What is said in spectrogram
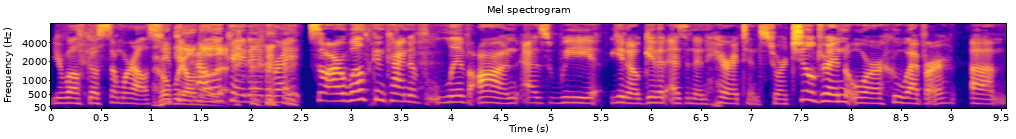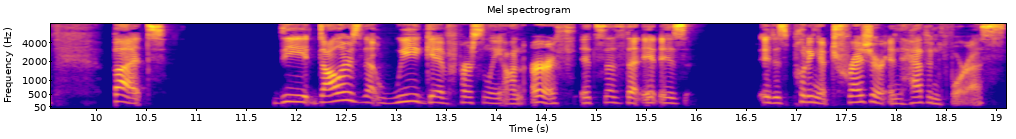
your wealth goes somewhere else. I hope you we all know allocate that. it, right? so our wealth can kind of live on as we, you know, give it as an inheritance to our children or whoever. Um, but the dollars that we give personally on earth, it says that it is it is putting a treasure in heaven for us.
